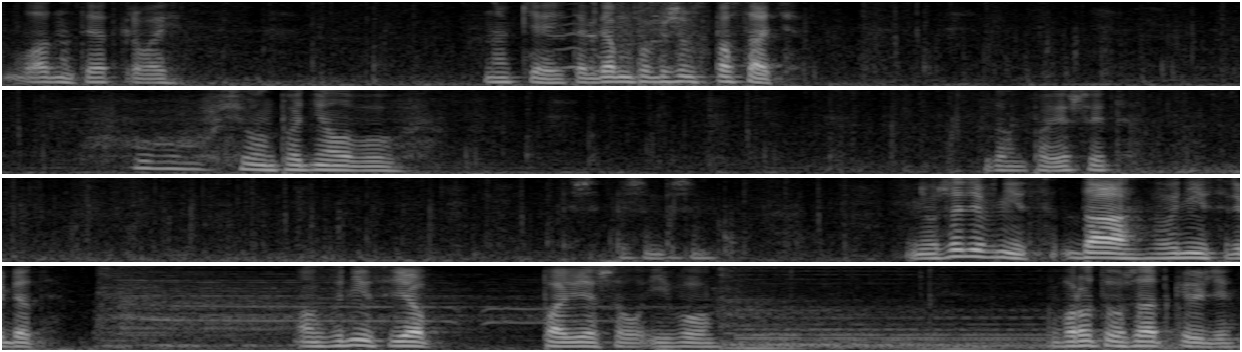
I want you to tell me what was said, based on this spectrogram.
ладно, ты открывай. Окей, тогда мы побежим спасать. все, он поднял его. Куда он повешает? Бежим, бежим, бежим. Неужели вниз? Да, вниз, ребят. Он вниз ее повешал, его. Ворота уже открыли.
